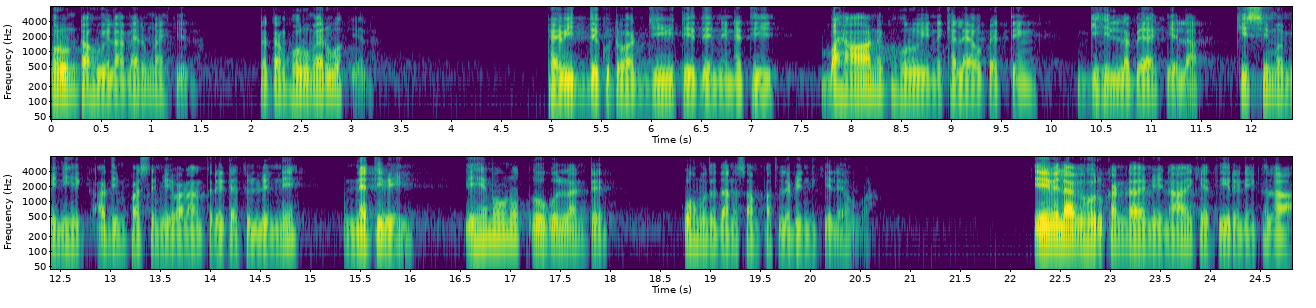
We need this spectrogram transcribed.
හොරුන්ට අහු වෙලා මැරුණයි කියලා. නැතන් හොරු මැරුව කියලා. පැවිද්දෙකුටවත් ජීවිතය දෙන්නේ නැති භයානක හොරු ඉන්න කැලෑව පැත්තෙන් ගිහිල්ල බෑ කියලා කිසිම මිනිහෙක් අදින් පස්ස මේ වනන්තරයට ඇතුල් වෙන්නේ නැතිවෙයි. එහෙම වුණොත් ඕගොල්ලන්ට කොහොමද ධන සම්පත් ලැබෙන්නේ කිය ඇහුවා. ඒ වෙලා හොරු කණ්ඩායමේ නායක තීරණය කළා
